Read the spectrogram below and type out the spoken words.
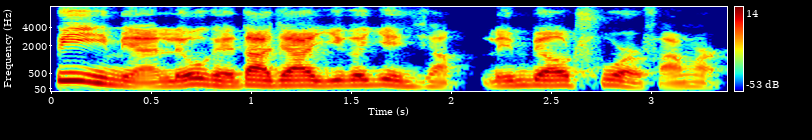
避免留给大家一个印象：林彪出尔反尔，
